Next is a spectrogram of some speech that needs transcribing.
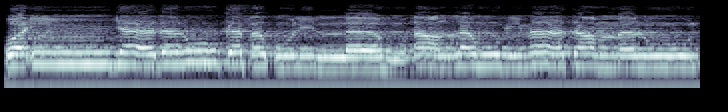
وَإِن جَادَلُوكَ فَقُلِ اللَّهُ أَعْلَمُ بِمَا تَعْمَلُونَ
